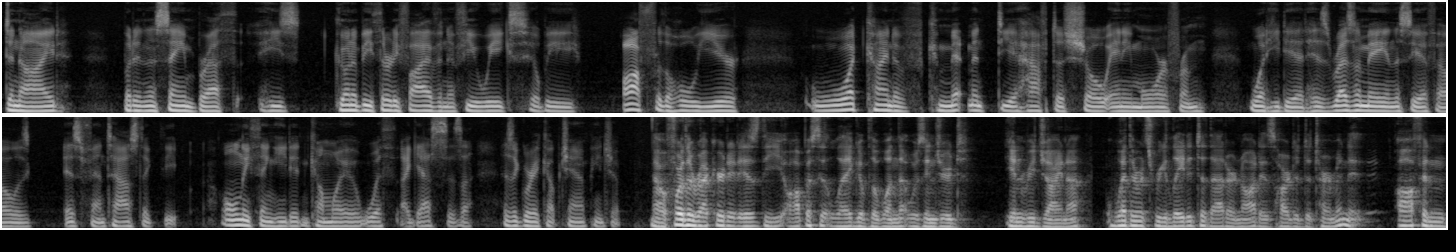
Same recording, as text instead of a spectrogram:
denied, but in the same breath, he's going to be 35 in a few weeks. He'll be off for the whole year. What kind of commitment do you have to show anymore from what he did? His resume in the CFL is is fantastic. The only thing he didn't come away with, I guess, is a is a Grey Cup championship. Now, for the record, it is the opposite leg of the one that was injured in Regina. Whether it's related to that or not is hard to determine. It, often,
